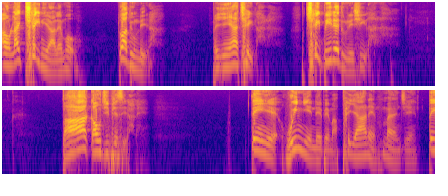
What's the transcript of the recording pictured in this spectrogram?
အောင်လိုက်ချိတ်နေတာလည်းမဟုတ်တွတ်သူနေတာဘယင်ကချိတ်လာတာချိတ်ပေးတဲ့သူတွေရှိလာတာဘာကောင်းကြီးဖြစ်စီတာလဲတင်းရဲ့ဝိညာဉ်နဲ့ပဲမှာဖျားနဲ့မှန်ခြင်းတေ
